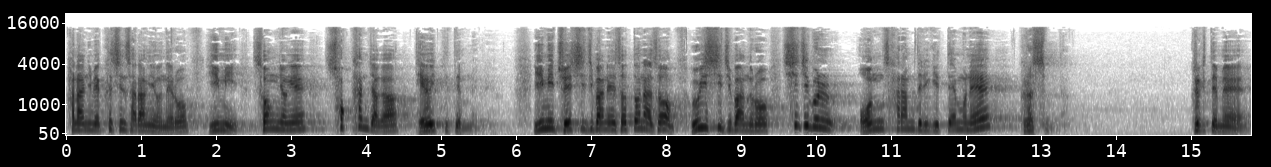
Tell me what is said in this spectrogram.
하나님의 크신 사랑의 은혜로 이미 성령에 속한 자가 되어 있기 때문에 그래요. 이미 죄씨 집안에서 떠나서 의씨 집안으로 시집을 온 사람들이기 때문에 그렇습니다. 그렇기 때문에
